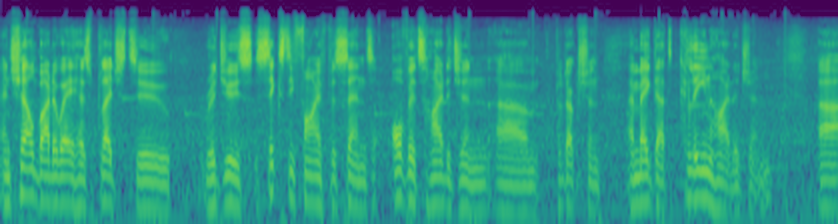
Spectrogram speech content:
and Shell, by the way, has pledged to reduce 65% of its hydrogen um, production and make that clean hydrogen, uh,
